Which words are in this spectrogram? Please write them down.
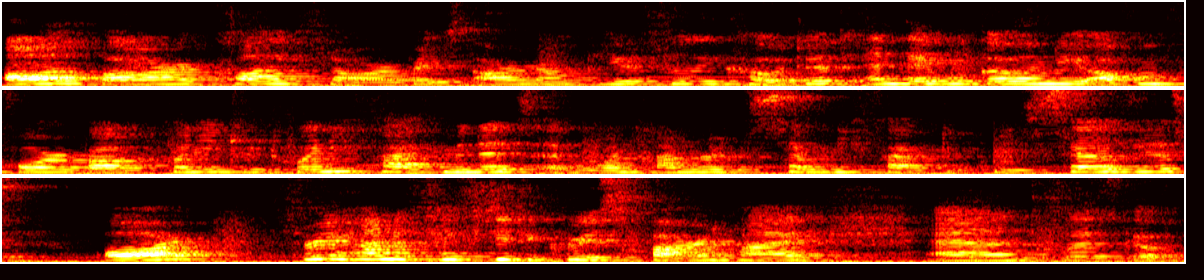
All of our cauliflower bits are now beautifully coated and they will go in the oven for about 20 to 25 minutes at 175 degrees Celsius or 350 degrees Fahrenheit and let's go.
